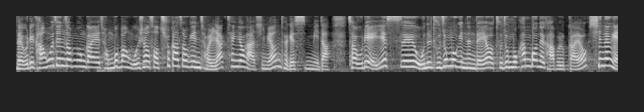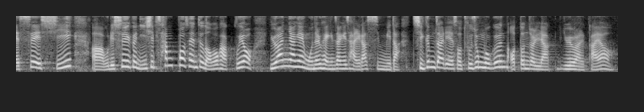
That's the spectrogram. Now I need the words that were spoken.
네, 우리 강호진 전문가의 정보방 오셔서 추가적인 전략 챙겨 가시면 되겠습니다. 자, 우리 AS 오늘 두 종목 있는데요. 두 종목 한 번에 가볼까요? 신흥 SSC, 아, 우리 수익은 23% 넘어갔고요. 유한양행 오늘 굉장히 잘 갔습니다. 지금 자리에서 두 종목은 어떤 전략 유효할까요?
